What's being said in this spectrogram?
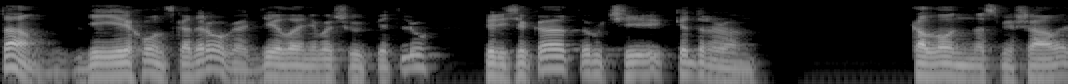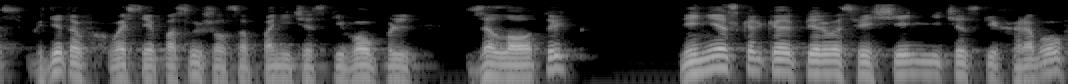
Там, где Ерехонская дорога, делая небольшую петлю, пересекает ручей Кедрон. Колонна смешалась, где-то в хвосте послышался панический вопль «Зелоты!» и несколько первосвященнических рабов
